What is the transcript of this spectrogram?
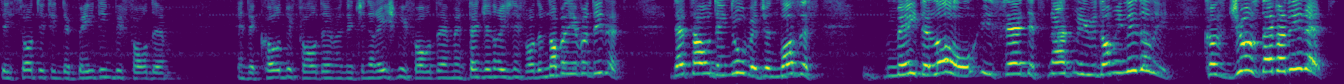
They saw it in the bathing before them, and the code before them, and the generation before them, and ten generations before them. Nobody ever did it. That's how they knew it. When Moses made the law, he said, it's not me, we don't mean literally. Because Jews never did it.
